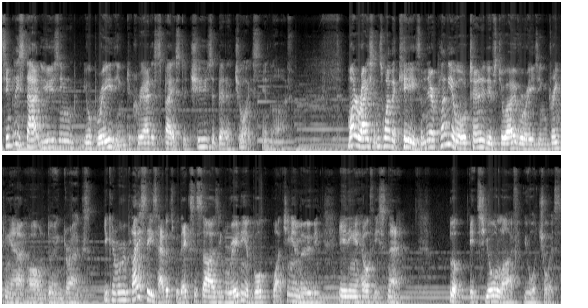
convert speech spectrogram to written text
Simply start using your breathing to create a space to choose a better choice in life. Moderation is one of the keys, and there are plenty of alternatives to overeating, drinking alcohol, and doing drugs. You can replace these habits with exercising, reading a book, watching a movie, eating a healthy snack. Look, it's your life, your choice.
